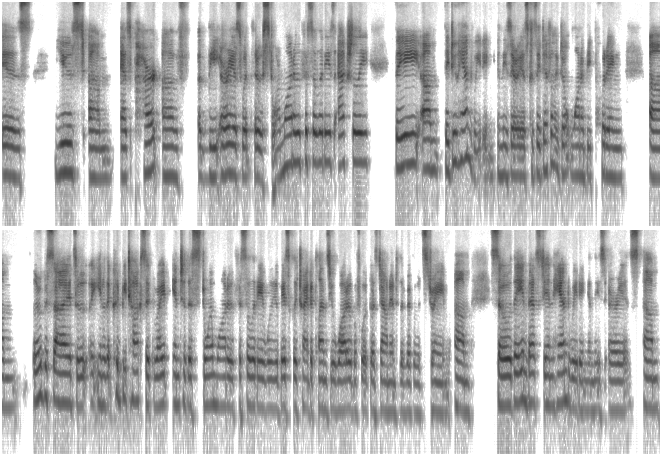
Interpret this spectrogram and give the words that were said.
is used um, as part of the areas with those stormwater facilities, actually, they um, they do hand weeding in these areas because they definitely don't want to be putting um, herbicides or uh, you know that could be toxic right into the stormwater facility where you're basically trying to cleanse your water before it goes down into the river and stream. Um, so they invest in hand weeding in these areas. Um,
